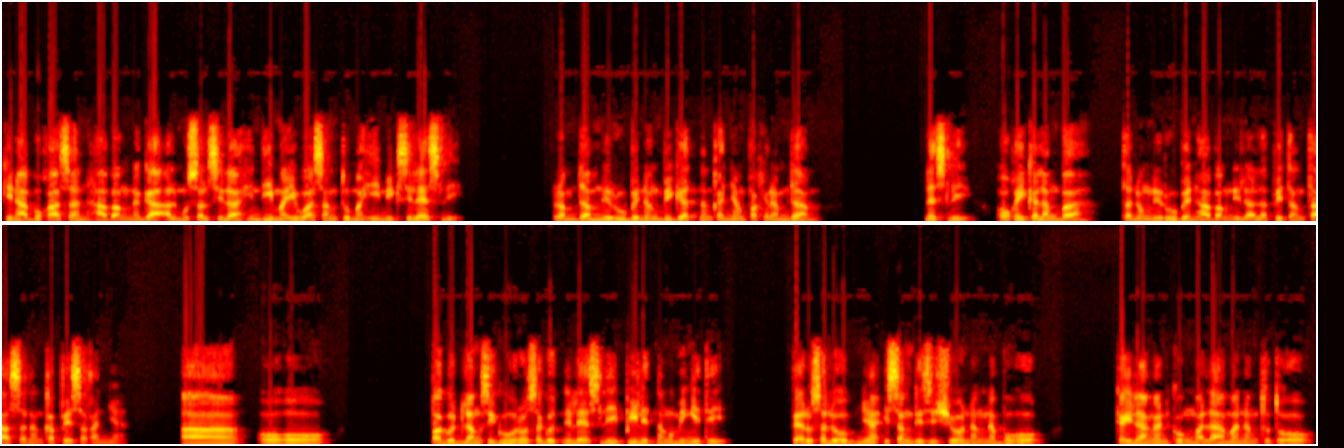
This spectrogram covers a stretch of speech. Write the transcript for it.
Kinabukasan, habang nag-aalmusal sila, hindi maiwasang tumahimik si Leslie. Ramdam ni Ruben ang bigat ng kanyang pakiramdam. Leslie, okay ka lang ba? Tanong ni Ruben habang nilalapit ang tasa ng kape sa kanya. Ah, oo. Pagod lang siguro, sagot ni Leslie, pilit nang umingiti. Pero sa loob niya, isang desisyon ang nabuo. Kailangan kong malaman ang totoo.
